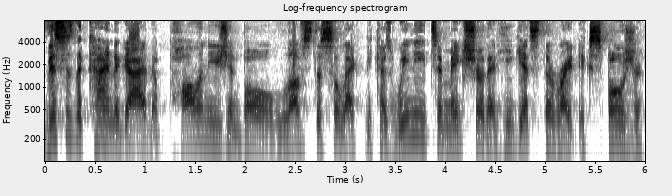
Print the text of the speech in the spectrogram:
this is the kind of guy the Polynesian Bowl loves to select because we need to make sure that he gets the right exposure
